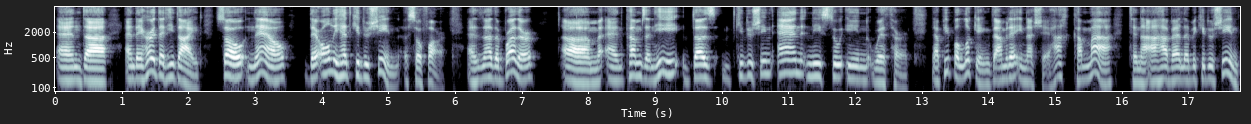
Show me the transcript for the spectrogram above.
and uh, and they heard that he died. So now they only had kiddushin so far, and now the brother um, and comes and he does kiddushin and nisuin with her. Now, people looking, damre inashehach kama tenaahavele b'kiddushin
